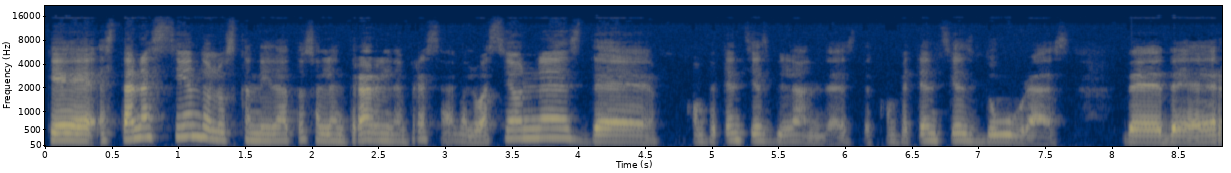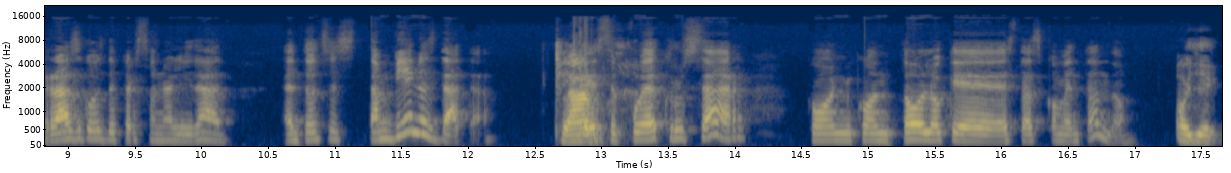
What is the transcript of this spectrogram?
que están haciendo los candidatos al entrar en la empresa, evaluaciones de competencias blandas, de competencias duras, de, rasgos de personalidad. Entonces, también es data claro. que se puede cruzar con, todo lo que estás comentando. Oye,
